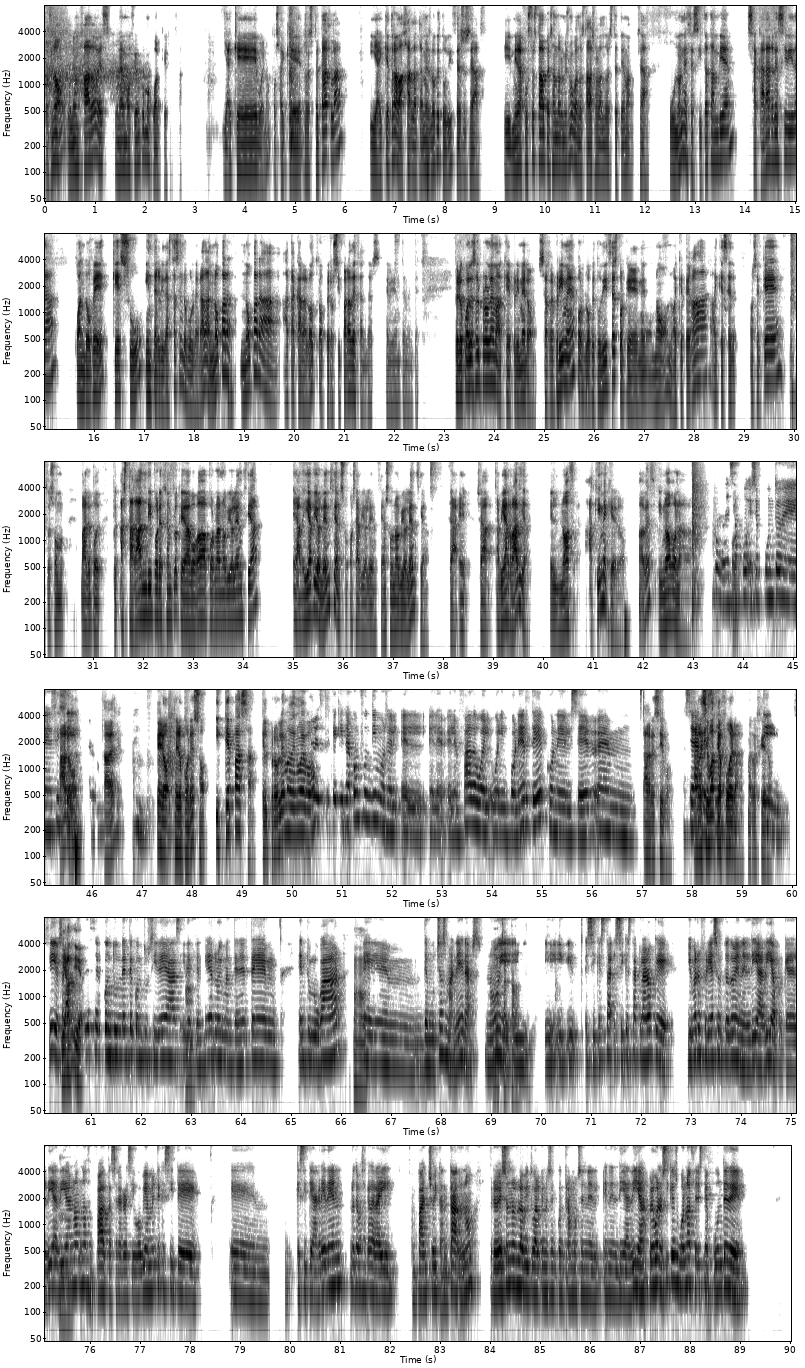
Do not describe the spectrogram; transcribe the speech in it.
Pues no, un enfado es una emoción como cualquier otra. Y hay que, bueno, pues hay que respetarla y hay que trabajarla también, es lo que tú dices. O sea, y mira, justo estaba pensando lo mismo cuando estabas hablando de este tema. O sea, uno necesita también sacar agresividad cuando ve que su integridad está siendo vulnerada, no para, no para atacar al otro, pero sí para defenderse, evidentemente. Pero ¿cuál es el problema? Que primero se reprime por lo que tú dices, porque no, no hay que pegar, hay que ser no sé qué. Estos son, vale, pues, pues hasta Gandhi, por ejemplo, que abogaba por la no violencia, eh, había violencia en su, o sea, violencia en su no violencia. O sea, eh, o sea había rabia. El no hace- aquí me quedo, ¿sabes? Y no hago nada. Bueno, esa ese punto de... Sí, sí. claro, ¿sabes? Pero, pero por eso. ¿Y qué pasa? Que el problema de nuevo, Es que quizá confundimos el, el- el- el enfado o el, o el imponerte con el ser, em, agresivo. ser Agresivo hacia afuera, me refiero. Sí, sí, o sea, y- puedes ser contundente con tus ideas y Mm, defenderlo y mantenerte en tu lugar em, de muchas maneras, ¿no? Y- y sí que está, sí que está claro que yo me refería sobre todo en el día a día, porque en el día a día no, no hace falta ser agresivo. Obviamente que si te, em, que si te agreden no te vas a quedar ahí tan pancho y tan tal, ¿no? Pero eso no es lo habitual que nos encontramos en el, en el día a día. Pero bueno, sí que es bueno hacer este apunte de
